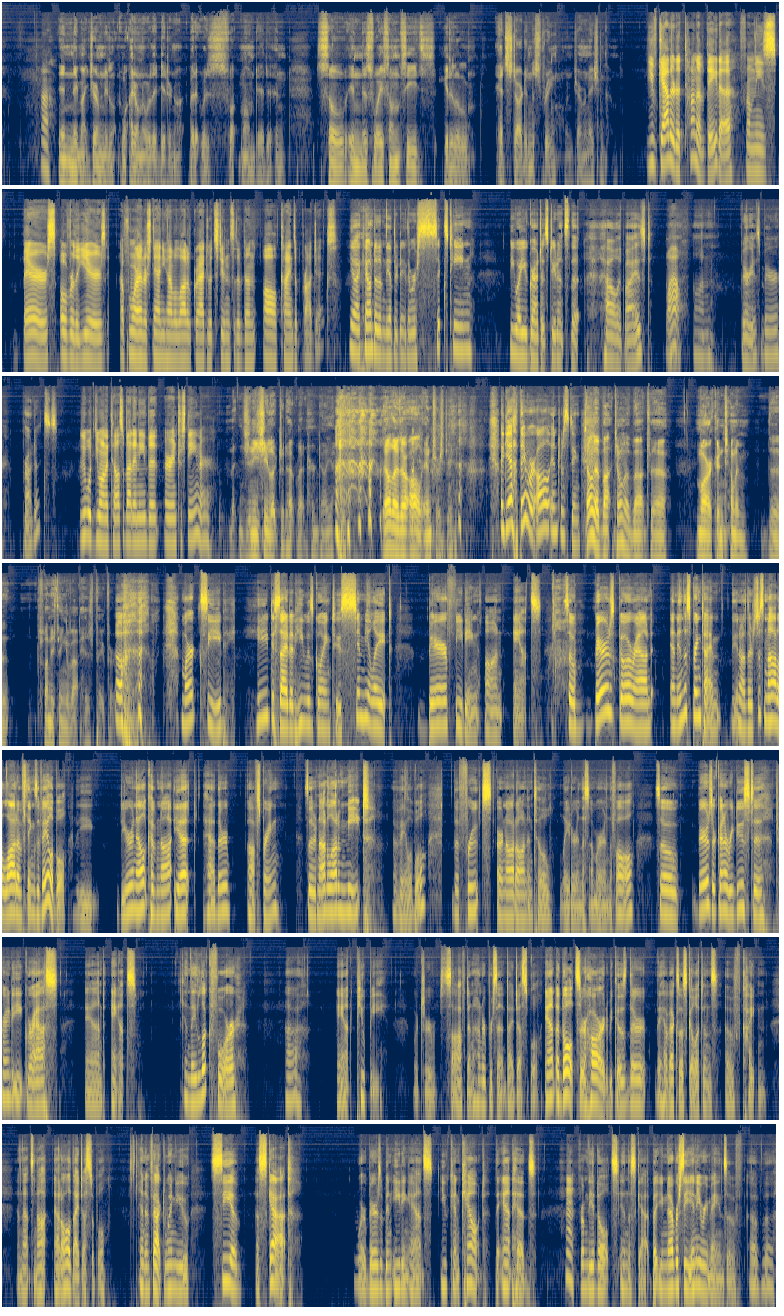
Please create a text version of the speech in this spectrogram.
Huh. and they might germinate. Well, I don't know whether they did or not, but it was what mom did. And so, in this way, some seeds get a little head start in the spring when germination comes. You've gathered a ton of data from these bears over the years. Uh, From what I understand, you have a lot of graduate students that have done all kinds of projects. Yeah, I counted them the other day. There were 16 BYU graduate students that Hal advised Wow. on various bear projects. Do you, do you want to tell us about any that are interesting or? Jenny, she looked it up. Let her tell you. well, they're, they're all interesting. Yeah, they were all interesting. Tell me about tell me about uh, Mark and tell him the funny thing about his paper. Oh, Mark Seed, he decided he was going to simulate bear feeding on ants. So bears go around, and in the springtime, you know, there's just not a lot of things available. The deer and elk have not yet had their offspring, so there's not a lot of meat available. The fruits are not on until later in the summer and the fall. So bears are kind of reduced to trying to eat grass and ants. And they look for uh, ant pupae, which are soft and 100% digestible. Ant adults are hard because they're they have exoskeletons of chitin, and that's not at all digestible. And in fact, when you see a, a scat where bears have been eating ants, you can count the ant heads Hmm. from the adults in the scat, but you never see any remains of, of the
